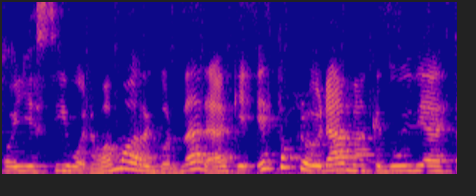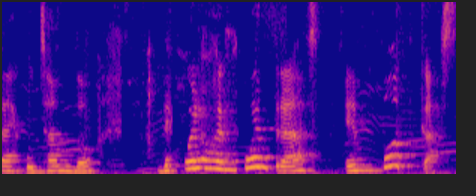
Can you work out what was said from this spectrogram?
Oye, sí, bueno, vamos a recordar ¿eh? que estos programas que tú hoy día estás escuchando, después los encuentras en podcast.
